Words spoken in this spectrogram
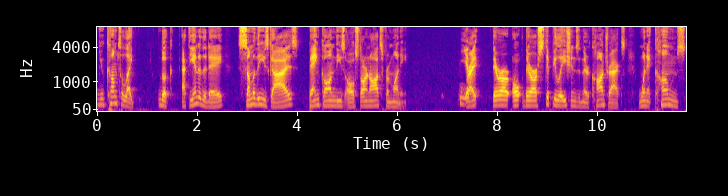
you come to like, look, at the end of the day, some of these guys bank on these All Star nods for money, Yep. right? There are all, there are stipulations in their contracts when it comes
